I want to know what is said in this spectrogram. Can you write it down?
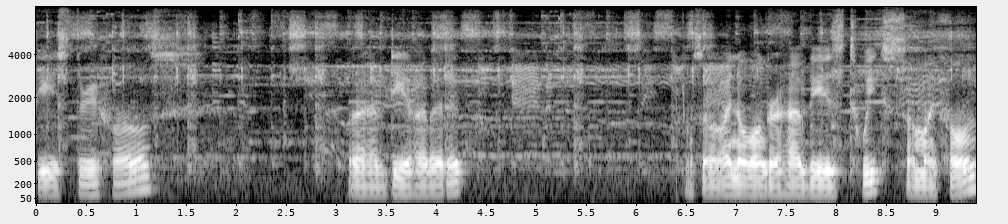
these three files that I have D highlighted. So I no longer have these tweaks on my phone,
